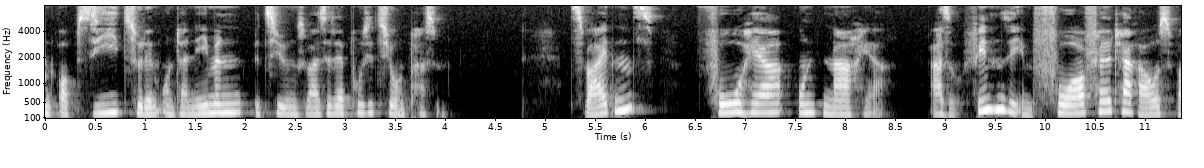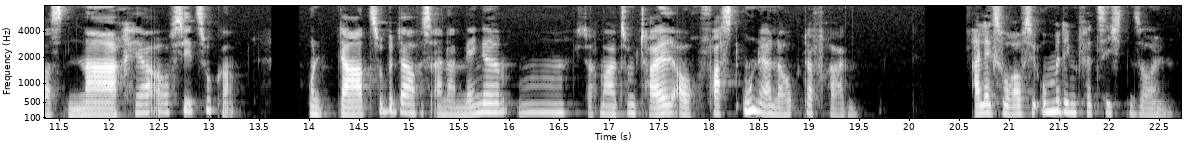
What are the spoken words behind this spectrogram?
und ob sie zu dem Unternehmen bzw. der Position passen. Zweitens, vorher und nachher. Also finden Sie im Vorfeld heraus, was nachher auf Sie zukommt. Und dazu bedarf es einer Menge, hm, ich sag mal, zum Teil auch fast unerlaubter Fragen. Alex, worauf Sie unbedingt verzichten sollen.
